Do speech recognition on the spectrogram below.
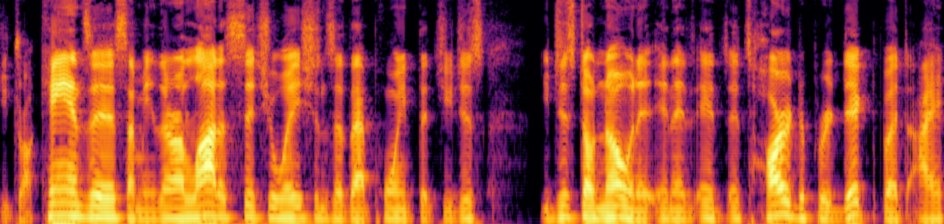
you draw Kansas. I mean, there are a lot of situations at that point that you just you just don't know, and it and it, it it's hard to predict. But I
